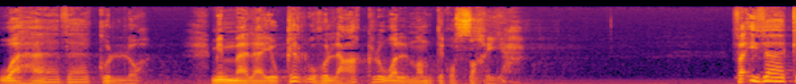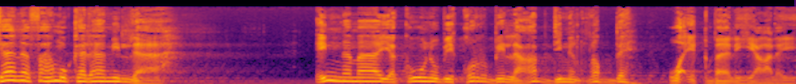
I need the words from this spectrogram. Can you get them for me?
وهذا كله مما لا يقره العقل والمنطق الصحيح. فإذا كان فهم كلام الله إنما يكون بقرب العبد من ربه وإقباله عليه.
